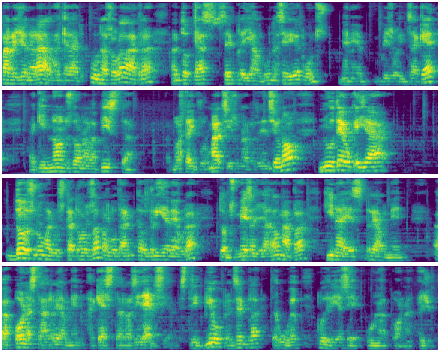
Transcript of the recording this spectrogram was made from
per general ha quedat una sobre l'altra, en tot cas sempre hi ha alguna sèrie de punts anem a visualitzar aquest. Aquí no ens dona la pista, no està informat si és una residència o no. Noteu que hi ha dos números 14, per tant, caldria veure, doncs, més enllà del mapa, quina és realment, eh, on està realment aquesta residència. Street View, per exemple, de Google, podria ser una bona ajuda.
